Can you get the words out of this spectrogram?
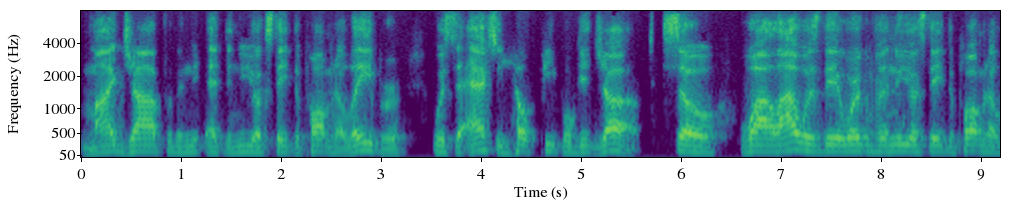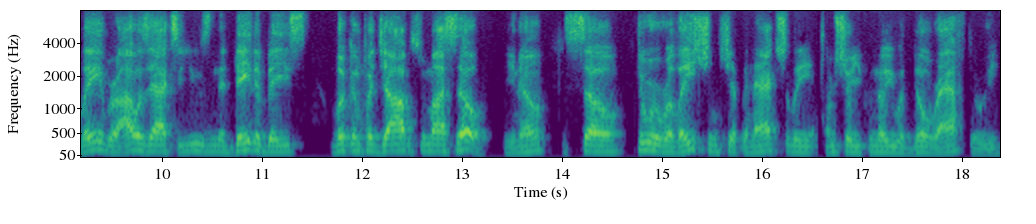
my job for the at the New York State Department of Labor was to actually help people get jobs. So while I was there working for the New York State Department of Labor, I was actually using the database looking for jobs for myself, you know? So through a relationship, and actually, I'm sure you're familiar with Bill Raftery,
